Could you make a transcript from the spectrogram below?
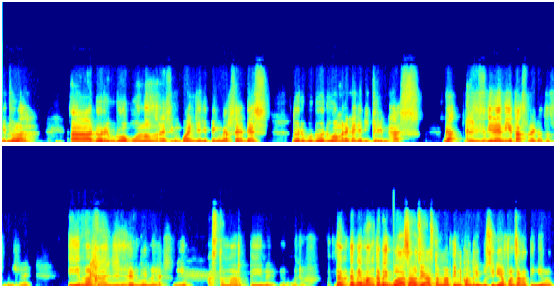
itulah. Eh, 2020 Racing Point jadi pink Mercedes, 2022 mereka jadi green Haas. Nggak, krisis identitas mereka tuh sebenarnya. Ih makanya. aduh, Identitas. ini Aston Martin. Waduh. Tapi, tapi emang tapi gue salut sih Aston Martin kontribusi di F1 sangat tinggi loh.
